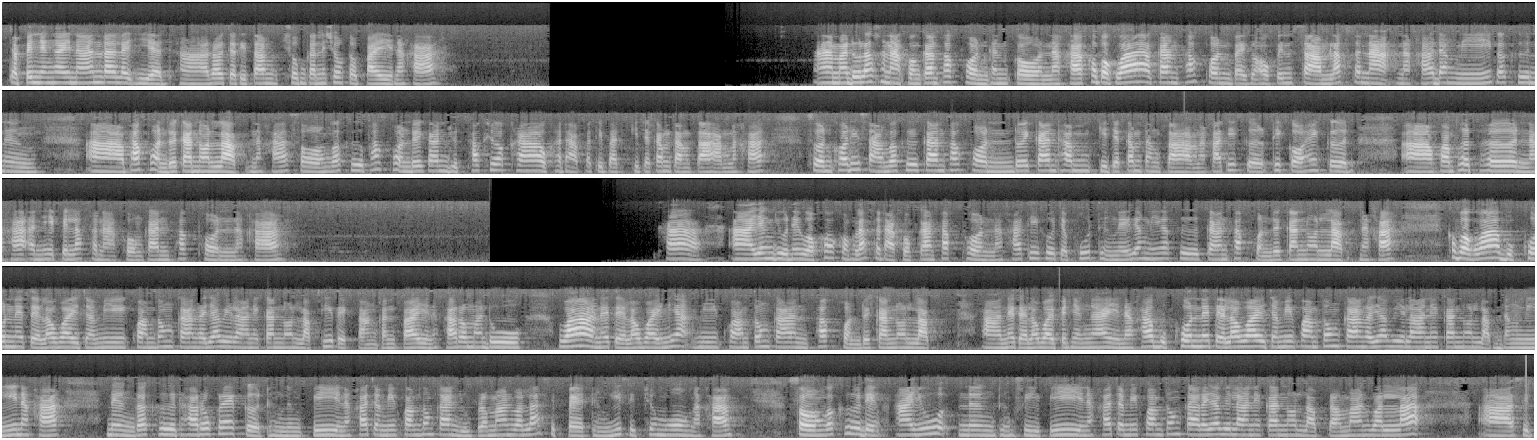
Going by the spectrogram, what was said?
จะเป็นยังไงนั้นรายละเอียดเราจะติดตามชมกันในช่วงต่อไปนะคะมาดูลักษณะของการพักผ่อนกันก่อนนะคะเขาบอกว่าการพักผ่อนแบ่งออกเป็น 3 ลักษณะนะคะ ดังนี้ก็คือ1พักผ่อนโดยการนอนหลับนะคะ2ก็คือพักผ่อนโดยการหยุดพักชั่วคราวขณะปฏิบัติกิจกรรมต่างๆนะคะ ส่วนข้อที่ 3 ก็คือการพักผ่อนโดยการทำกิจกรรมต่างๆนะคะ ที่เกิดที่ก่อให้เกิดความเพลิดเพลินนะคะ อันนี้เป็นลักษณะของการพักผ่อนนะคะค่ะยังอยู่ในหัวข้อของลักษณะของการพักผ่อนนะคะ ที่ครูจะพูดถึงในเรื่องนี้ก็คือการพักผ่อนโดยการนอนหลับนะคะ เขาบอกว่าบุคคลในแต่ละวัยจะมีความต้องการระยะเวลาในการนอนหลับที่แตกต่างกันไปนะคะ เรามาดูว่าในแต่ละวัยเนี่ยมีความต้องการพักผ่อนโดยการนอนหลับในแต่ละวัยเป็นยังไงนะคะ บุคคลในแต่ละวัยจะมีความต้องการระยะเวลาในการนอนหลับดังนี้นะคะหนึ่งก็คือทารกแรกเกิดถึง 1 ปีนะคะ จะมีความต้องการอยู่ประมาณวันละ 18ถึง20 ชั่วโมงนะคะ 2 ก็คือเด็กอายุ 1-4 ปีนะคะจะมีความต้องการระยะเวลาในการนอนหลับประมาณวันละ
